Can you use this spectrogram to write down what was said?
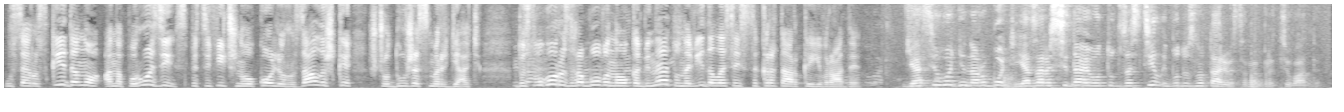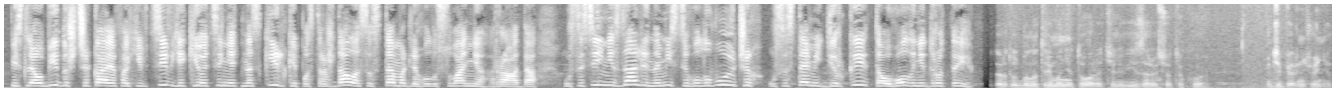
усе розкидано, а на порозі специфічного кольору залишки, що дуже смердять. До свого розграбованого кабінету навідалася й секретар Київради. Я сьогодні на роботі. Я зараз сідаю отут за стіл і буду з нотаріусами працювати. Після обіду ж чекає фахівців, які оцінять наскільки постраждала система для голосування Рада. У сесійній залі на місці головуючих у системі дірки та оголені дроти. Тут было три монитора, телевизор и все такое. А теперь ничего нет.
